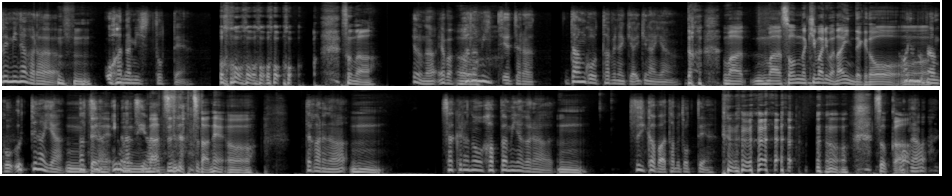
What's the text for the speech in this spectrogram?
れ見ながらうん お花見しとってん。おおそんな、けどな、やっぱうん花見って言ったら、団子を食べなきゃいけないやん。まあ、まあ、そんな決まりはないんだけど、あれの団子売ってないや。うんん夏やん。今夏やん。夏、夏だね。だからな、うん。うん。桜の葉っぱ見ながら、うん。スイカバー食べとってん。そっか。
